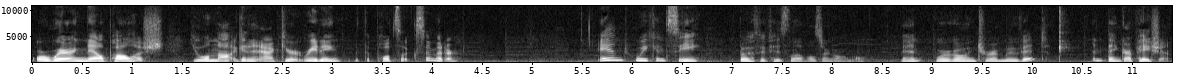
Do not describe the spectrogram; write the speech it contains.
or wearing nail polish, you will not get an accurate reading with the pulse oximeter. And we can see both of his levels are normal. Then we're going to remove it and thank our patient.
